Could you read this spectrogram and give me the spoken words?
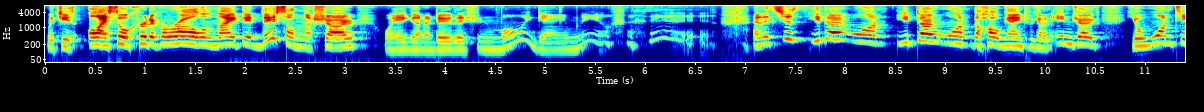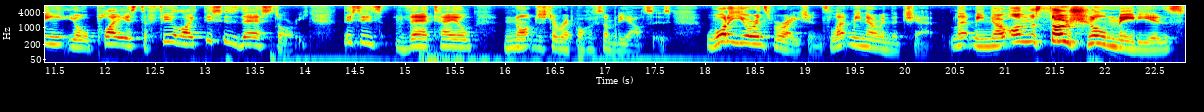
which is I saw Critical Role and they did this on the show. We're gonna do this in my game now. and it's just you don't want you don't want the whole game to become an in joke. You're wanting your players to feel like this is their story. This is their tale, not just a rip-off of somebody else's. What are your inspirations? Let me know in the chat. Let me know on the social medias.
